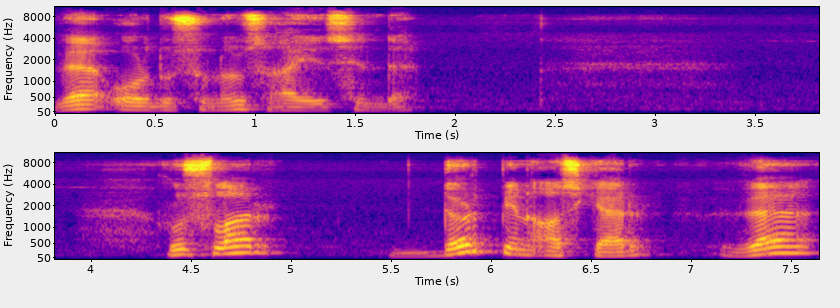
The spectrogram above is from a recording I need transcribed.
ve ordusunun sayesinde. Ruslar 4000 asker ve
